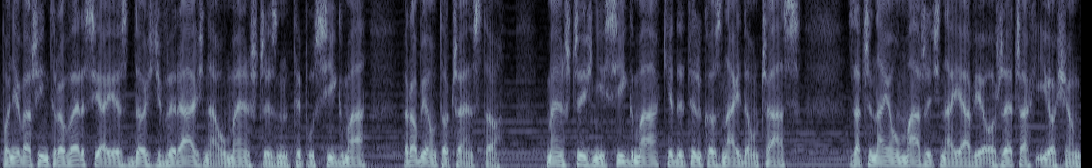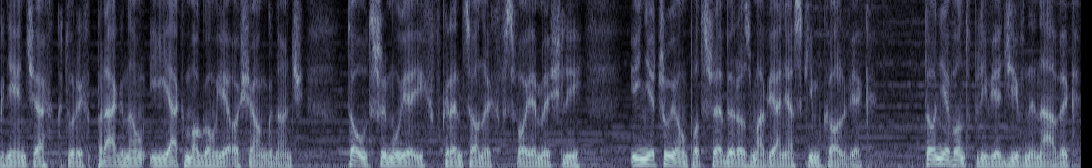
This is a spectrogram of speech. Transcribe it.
Ponieważ introwersja jest dość wyraźna u mężczyzn typu Sigma, robią to często. Mężczyźni Sigma, kiedy tylko znajdą czas, zaczynają marzyć na jawie o rzeczach i osiągnięciach, których pragną i jak mogą je osiągnąć. To utrzymuje ich wkręconych w swoje myśli i nie czują potrzeby rozmawiania z kimkolwiek. To niewątpliwie dziwny nawyk,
